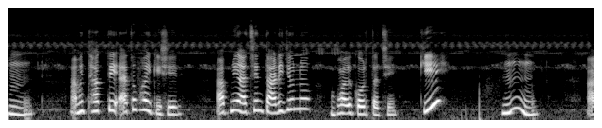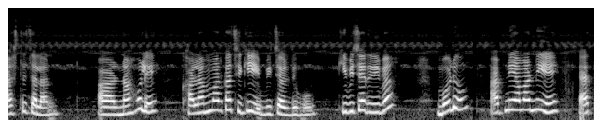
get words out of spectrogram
হুম, আমি থাকতে এত ভয় কিসের? আপনি আছেন তারই জন্য ভয় করতেছে। কি? হুম, আসতে চালান। আর না হলে খালাম্মার কাছে গিয়ে বিচার দেব। কি বিচার দিবা বলুন, আপনি আমার নিয়ে এত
